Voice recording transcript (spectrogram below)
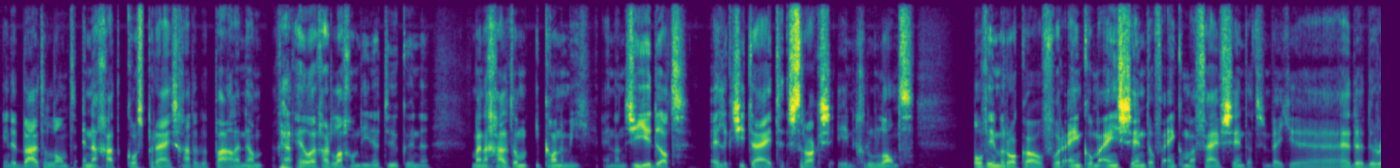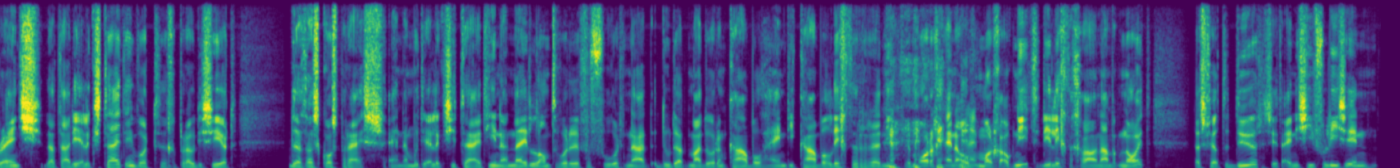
in het buitenland. En dan gaat kostprijs gaat het bepalen. En dan ga Ja. ik heel erg hard lachen om die natuurkunde. Maar dan gaat het om economy. En dan zie je dat elektriciteit straks in Groenland of in Marokko voor 1,1 cent of 1,5 cent. Dat is een beetje eh, de, de range dat daar die elektriciteit in wordt eh, geproduceerd. Dat is kostprijs. En dan moet die elektriciteit hier naar Nederland worden vervoerd. Nou, doe dat maar door een kabel heen. Die kabel ligt er eh, niet morgen en overmorgen ook niet. Die ligt er gewoon namelijk nooit. Dat is veel te duur. Er zit energieverlies in.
